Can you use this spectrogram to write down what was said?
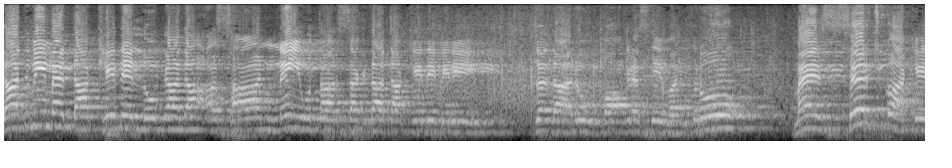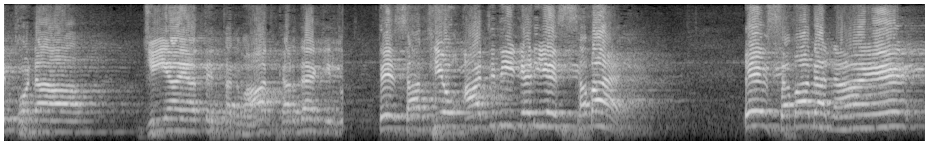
ਤਦ ਵੀ ਮੈਂ ਦਾਖੇ ਦੇ ਲੋਕਾਂ ਦਾ ਆਸਾਨ ਨਹੀਂ ਉਤਾਰ ਸਕਦਾ। ਦਾਖੇ ਦੇ ਮੇਰੇ ਜ਼ਦਾਰੂ ਕਾਂਗਰਸ ਦੇ ਵਰਕਰੋ, ਮੈਂ ਸਿਰ ਝੁਕਾ ਕੇ ਤੁਹਾਡਾ ਜੀ ਆਇਆਂ ਤੇ ਧੰਨਵਾਦ ਕਰਦਾ ਕਿ ਤੇ ਸਾਥੀਓ, ਅੱਜ ਦੀ ਜਿਹੜੀ ਇਹ ਸਭਾ ਹੈ, ਇਹ ਸਭਾ ਦਾ ਨਾਮ ਹੈ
